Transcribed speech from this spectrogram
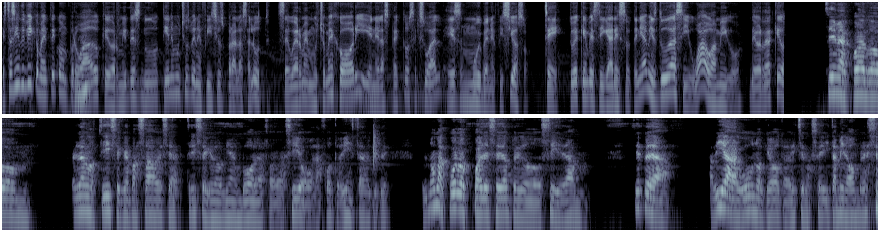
Está científicamente comprobado que dormir desnudo tiene muchos beneficios para la salud. Se duerme mucho mejor y en el aspecto sexual es muy beneficioso. Sí, tuve que investigar eso. Tenía mis dudas y wow, amigo. De verdad que Sí, me acuerdo mm, en la noticia que ha pasado esa actriz que dormía en bolas o algo así, o la foto de Instagram. No me acuerdo cuáles eran, pero sí, eran... Siempre había alguno que otro, ¿viste? No sé, y también hombres.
